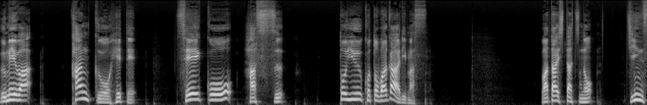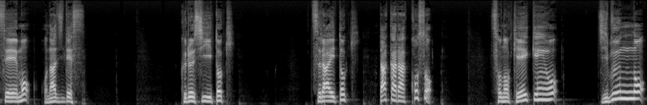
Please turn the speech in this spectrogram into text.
梅は寒苦を経て成功を発すという言葉があります。私たちの人生も同じです。苦しい時、辛い時だからこそ、その経験を自分の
